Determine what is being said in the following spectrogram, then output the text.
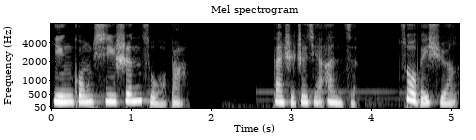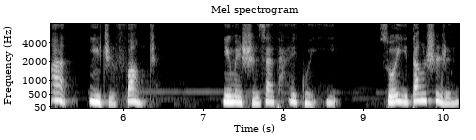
因公牺牲作罢，但是这件案子作为悬案一直放着，因为实在太诡异，所以当事人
